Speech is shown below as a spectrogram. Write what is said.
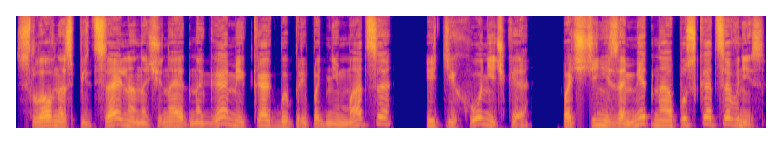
Словно специально начинает ногами как бы приподниматься и тихонечко, почти незаметно опускаться вниз.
